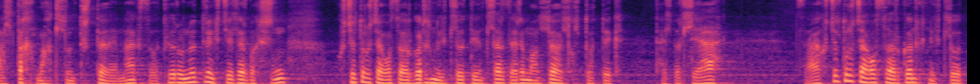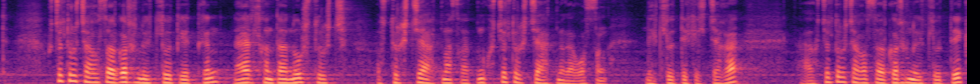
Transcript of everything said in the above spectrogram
алдах магадлал өндөртэй байна гэсэн. Тэгэхээр өнөөдрийн хичээлээр багш нь хүчил төрж агуулсан органик нэгдлүүдийн талаар зарим онлайн ойлголтуудыг тайлбарлая. За хүчил төрж агуулсан органик нэгдлүүд хүчил төрж агуулсан органик нэгдлүүд гэдэг нь найрлагандаа нөөц төрөгч ус төрөгчийн атмаас гадна хүчил төрөгчийн атмыг агуулсан нэгдлүүдийг хэлж байгаа. За хүчил төрөгч агуулсан органик нэгдлүүдийг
